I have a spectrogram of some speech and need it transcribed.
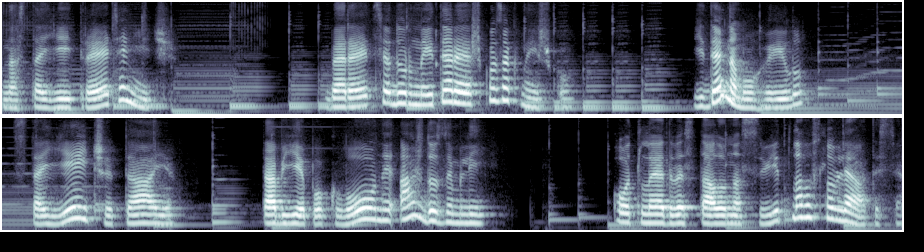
Настає й третя ніч. Береться дурний Терешко за книжку. Йде на могилу, стає й читає, та б'є поклони аж до землі. От ледве стало на світ благословлятися,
